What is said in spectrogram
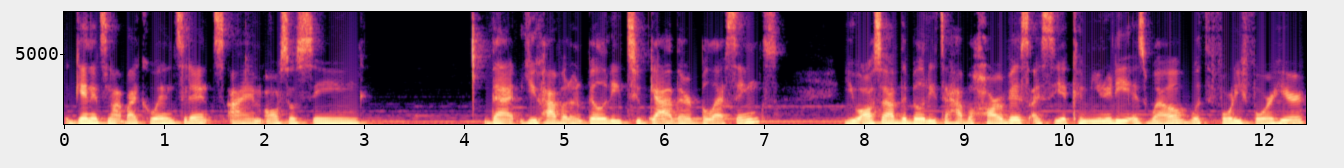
Again, it's not by coincidence. I am also seeing that you have an ability to gather blessings you also have the ability to have a harvest. I see a community as well with 44 here.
